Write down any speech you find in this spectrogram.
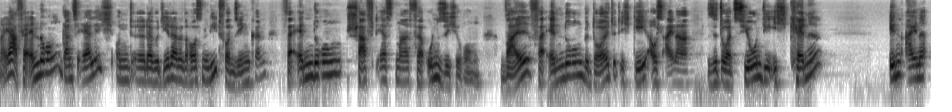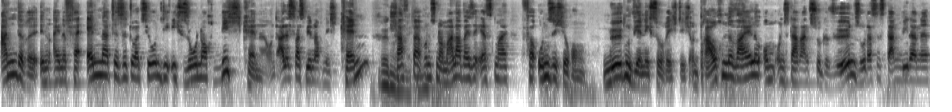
Naja, Veränderung, ganz ehrlich, und äh, da wird jeder da draußen ein Lied von singen können. Veränderung schafft erstmal Verunsicherung, weil Veränderung bedeutet, ich gehe aus einer Situation, die ich kenne, in eine andere, in eine veränderte Situation, die ich so noch nicht kenne. Und alles, was wir noch nicht kennen, Mögen schafft bei uns normalerweise erstmal Verunsicherung. Mögen wir nicht so richtig und brauchen eine Weile, um uns daran zu gewöhnen, so dass es dann wieder eine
